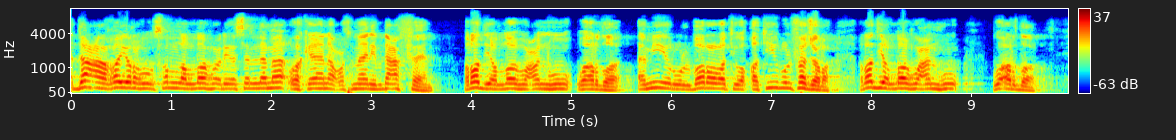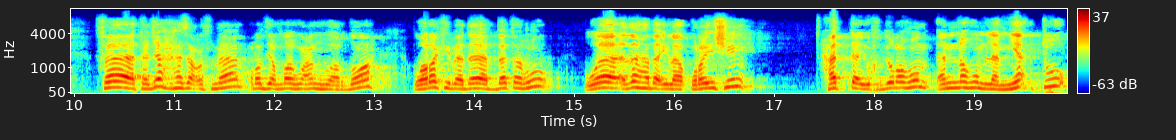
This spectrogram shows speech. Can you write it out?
دعا غيره صلى الله عليه وسلم وكان عثمان بن عفان رضي الله عنه وأرضاه أمير البررة وقتيل الفجرة رضي الله عنه وأرضاه. فتجهز عثمان رضي الله عنه وأرضاه وركب دابته وذهب إلى قريش حتى يخبرهم أنهم لم يأتوا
